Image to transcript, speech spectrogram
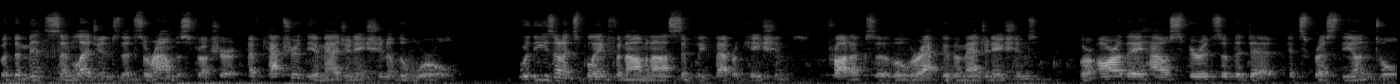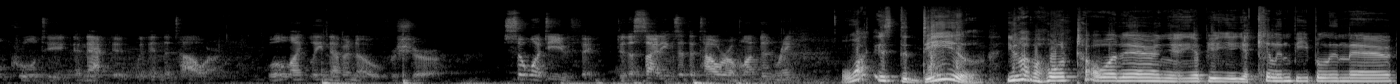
But the myths and legends that surround the structure have captured the imagination of the world. Were these unexplained phenomena simply fabrications, products of overactive imaginations, or are they how spirits of the dead express the untold cruelty enacted within the tower? We'll likely never know for sure. So, what do you think? Do the sightings at the Tower of London ring? What is the deal? You have a whole tower there, and you're, you're, you're killing people in there.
